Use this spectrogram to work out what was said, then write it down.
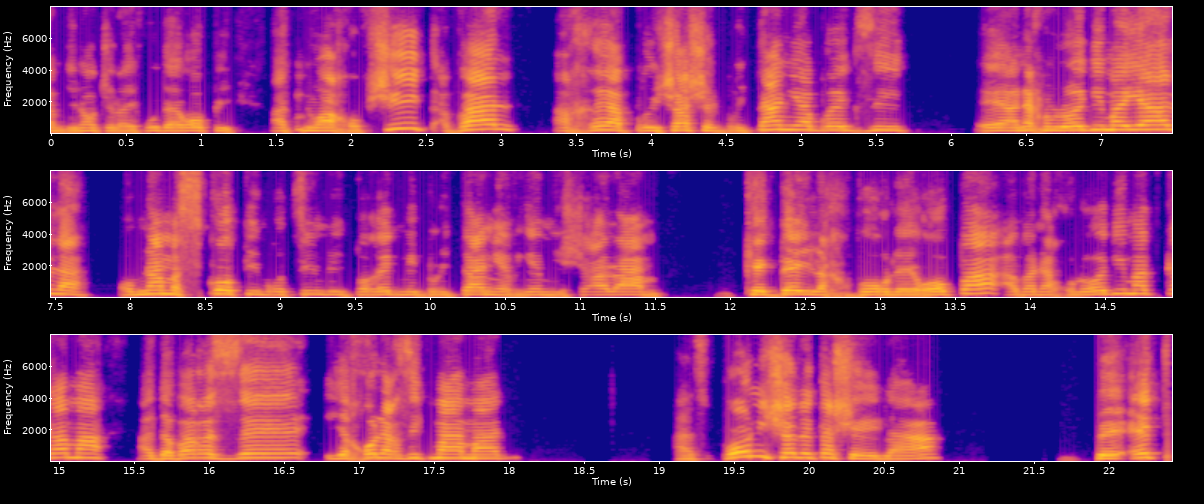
המדינות של האיחוד האירופי התנועה חופשית, אבל אחרי הפרישה של בריטניה ברקזיט, אה, אנחנו לא יודעים מה יהיה הלאה. אמנם הסקוטים רוצים להיפרד מבריטניה ויהיה משאל עם כדי לחבור לאירופה, אבל אנחנו לא יודעים עד כמה הדבר הזה יכול להחזיק מעמד. אז פה נשאלת השאלה, בעת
